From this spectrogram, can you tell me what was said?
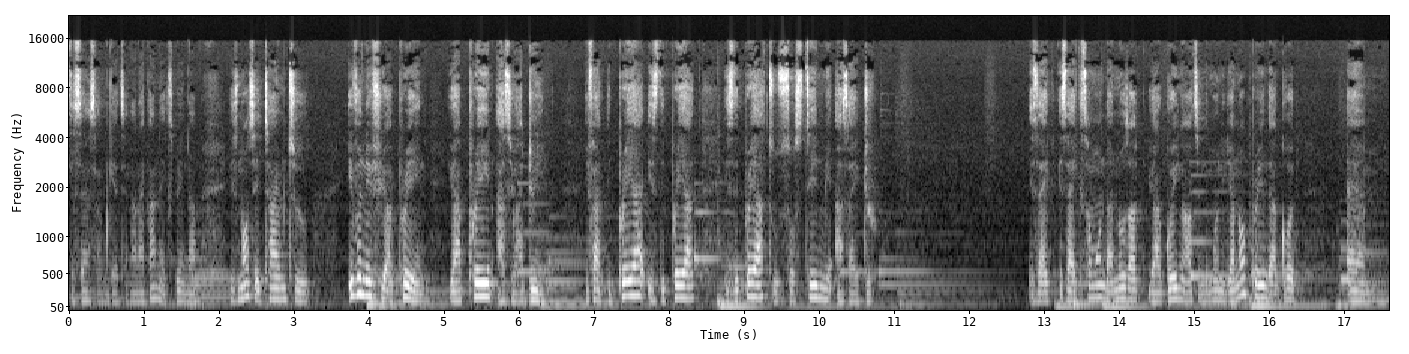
The sense I'm getting, and I can't explain that. It's not a time to, even if you are praying, you are praying as you are doing. In fact, the prayer is the prayer is the prayer to sustain me as I do. It's like it's like someone that knows that you are going out in the morning. You're not praying that God, um,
